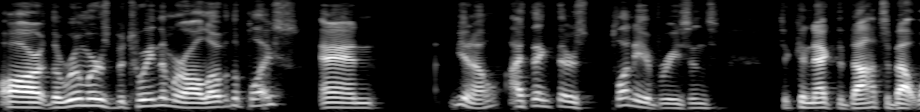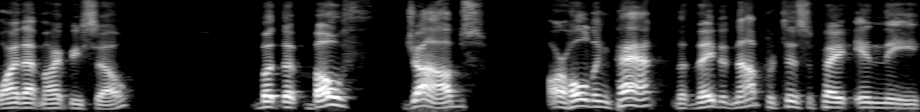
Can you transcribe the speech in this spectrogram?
are the rumors between them are all over the place. And, you know, I think there's plenty of reasons to connect the dots about why that might be so, but that both jobs are holding pat, that they did not participate in the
